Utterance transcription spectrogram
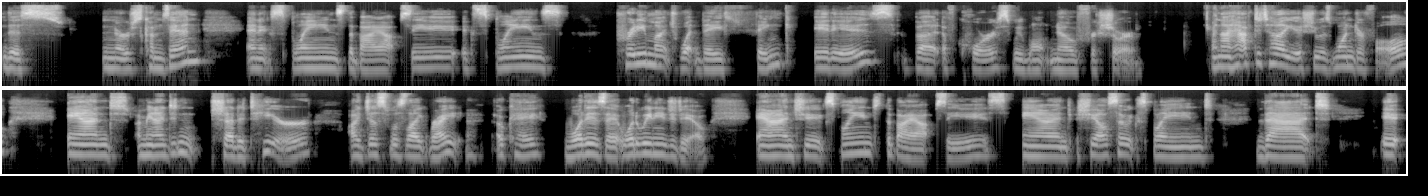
this nurse comes in and explains the biopsy, explains pretty much what they think it is, but of course, we won't know for sure. And I have to tell you, she was wonderful. And I mean, I didn't shed a tear. I just was like, right, okay, what is it? What do we need to do? And she explained the biopsies. And she also explained that it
